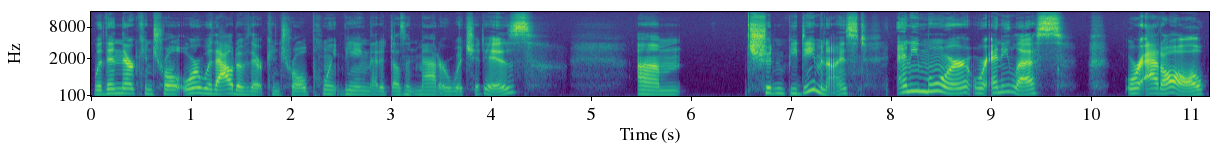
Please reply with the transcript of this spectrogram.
within their control or without of their control, point being that it doesn't matter which it is, um, shouldn't be demonized any more or any less or at all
